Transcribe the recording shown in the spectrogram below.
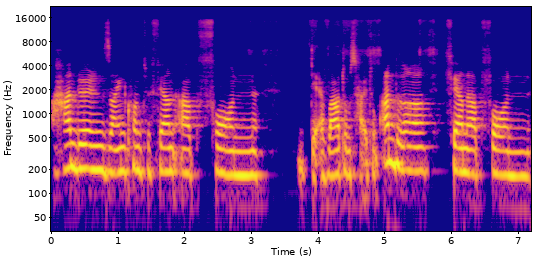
Handeln sein konnte fernab von der Erwartungshaltung anderer, fernab von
